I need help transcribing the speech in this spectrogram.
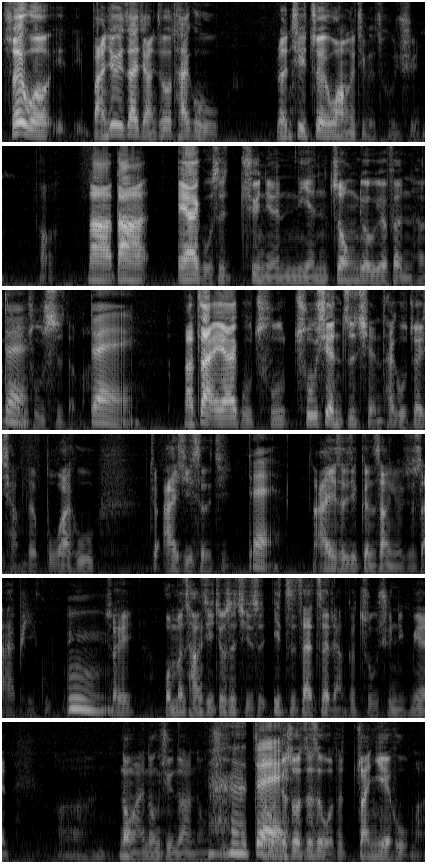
所以我本来就一直在讲，就是台股人气最旺的几个族群，好，那当然。AI 股是去年年中六月份横空出世的嘛？对。那在 AI 股出出现之前，台股最强的不外乎就 IC 设计。对。那 IC 设计更上游就是 IP 股。嗯。所以我们长期就是其实一直在这两个族群里面，呃，弄来弄去，弄来弄去。对。我就说这是我的专业户嘛。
